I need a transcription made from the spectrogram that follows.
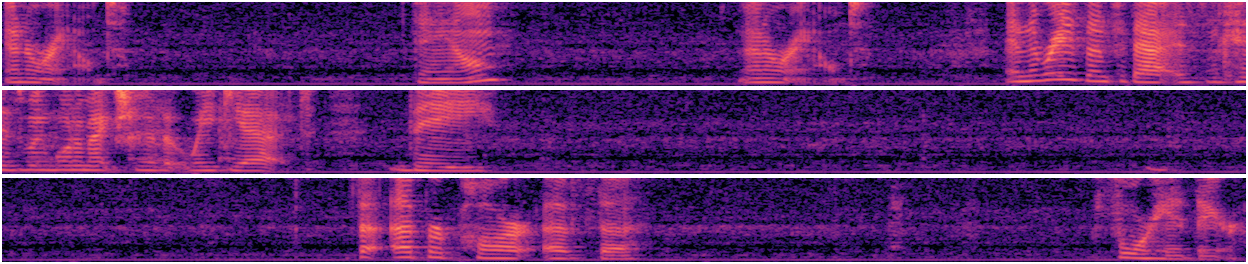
and around. Down and around. And the reason for that is because we want to make sure that we get the the upper part of the forehead there.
